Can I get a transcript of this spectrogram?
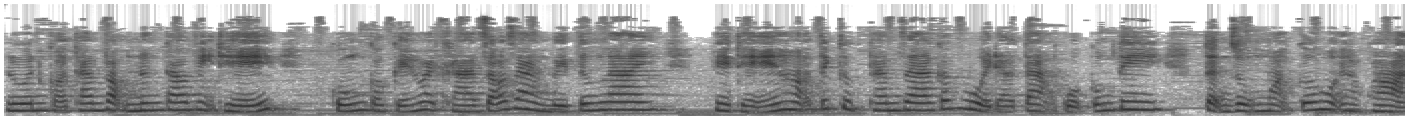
luôn có tham vọng nâng cao vị thế, cũng có kế hoạch khá rõ ràng về tương lai, vì thế họ tích cực tham gia các buổi đào tạo của công ty, tận dụng mọi cơ hội học hỏi.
